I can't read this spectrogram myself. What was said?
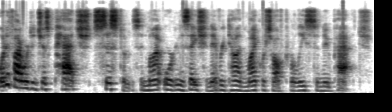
What if I were to just patch systems in my organization every time Microsoft released a new patch?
